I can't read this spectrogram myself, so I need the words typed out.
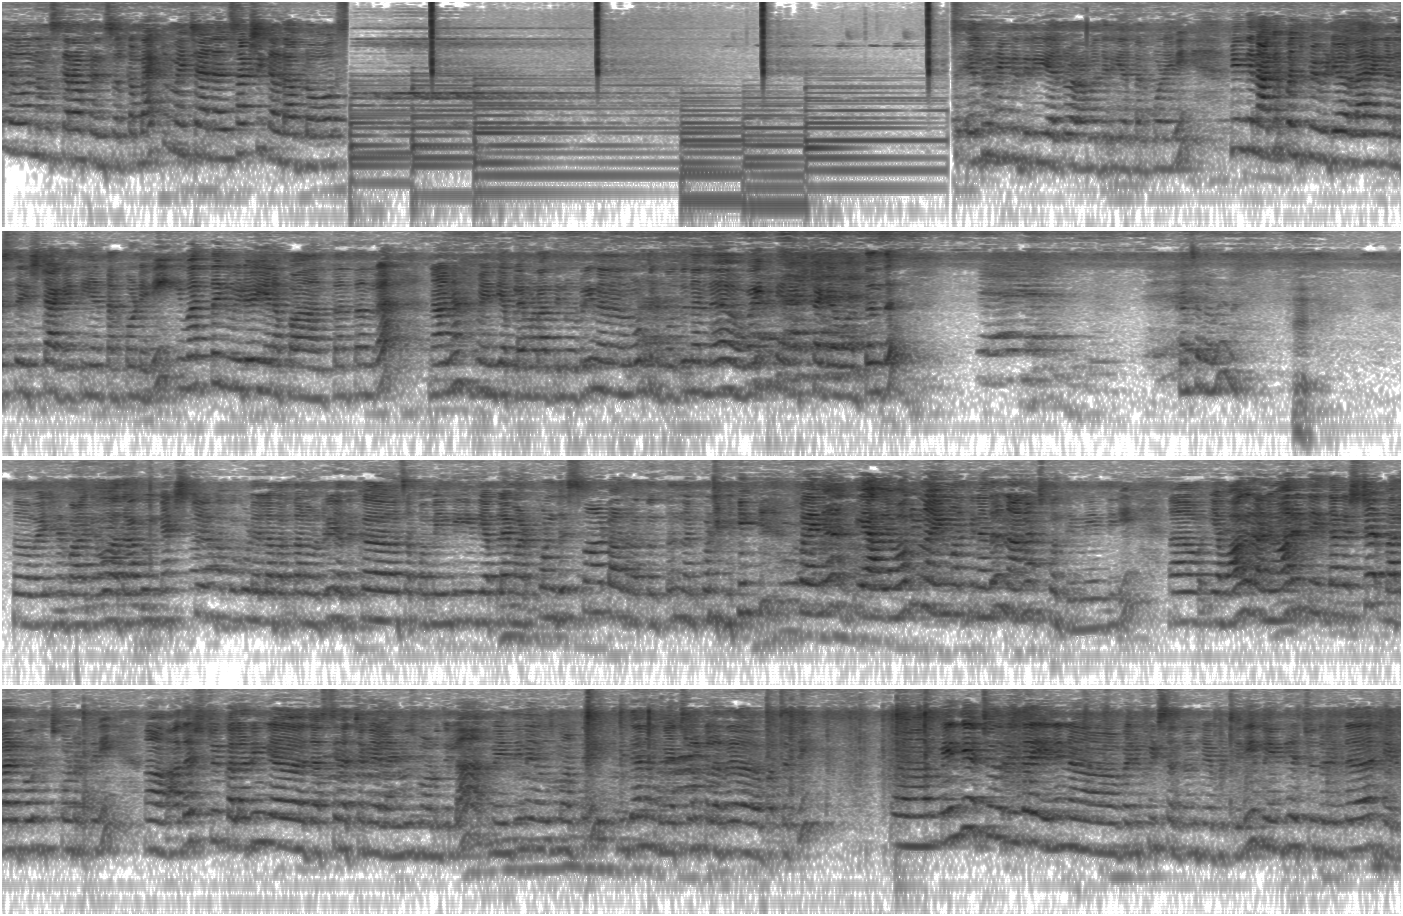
Hello, ನಮಸ್ಕಾರ friends welcome back to my channel Sakshi Kannada blogs ಎಲ್ಲರೂ ಹೆಂಗಿದ್ದೀರಿ? ಎಲ್ಲರೂ ಆರಾಮದಿರಿ ಅಂತ ಅನ್ಕೊಂಡಿನಿ. ಹಿಂದಿನ ನಾಗರ ಪಂಚಮಿ ವಿಡಿಯೋ ಎಲ್ಲ ಹೆಂಗ ಅನಿಸ್ತು, ಇಷ್ಟ ಆಗೈತಿ ಅಂತ ಅನ್ಕೊಂಡಿನಿ. ಇವತ್ತಿನ ವಿಡಿಯೋ ಏನಪ್ಪಾ ಅಂತಂತಂದ್ರ, ನಾನು ಮೆಹಂದಿ ಅಪ್ಲೈ ಮಾಡತ್ತೀನಿ ನೋಡ್ರಿ. ನಾನು ನೋಡ್ತಿರ್ಬೋದು, ನನ್ನ ವೈಟ್ ಹೇರ್ ಎಷ್ಟಾಗ್ಯಾವ ಅಂತಂದು. ಕನ್ಸದಲ್ಲ ವೈಟ್ ಹೇರ್ ಭಾಳ ಆಗ್ಯಾವ ಅದ್ರಾಗೂ ನೆಕ್ಸ್ಟ್ ಹಬ್ಬಗಳೆಲ್ಲ ಬರ್ತಾವ ನೋಡ್ರಿ. ಅದಕ್ಕೆ ಸ್ವಲ್ಪ ಮೆಹಂದಿ ಗಿಂದಿ ಅಪ್ಲೈ ಮಾಡ್ಕೊಂಡು ಸ್ಮಾರ್ಟ್ ಆದ್ರತ್ತಂತ ಅನ್ಕೊಂಡಿನಿ. ಫೈನ್ ಯಾವಾಗ್ಲೂ ನಾ ಏನ್ ಮಾಡ್ತೀನಿ ಅಂದ್ರೆ ನಾನು ಹಚ್ಕೊಂತೀನಿ ಮೆಹಂದಿ. ಯಾವಾಗ ಅನಿವಾರ್ಯತೆ ಇದ್ದಾಗಷ್ಟೇ ಬರ್ಲಾರಿ ಹೋಗಿ ಹಚ್ಕೊಂಡಿರ್ತೀನಿ. ಆದಷ್ಟು ಕಲರಿಂಗ್ ಜಾಸ್ತಿ ಹಚ್ಚಂಗೆ ಎಲ್ಲ ಯೂಸ್ ಮಾಡೋದಿಲ್ಲ. ಮೆಹಂದಿನ ಯೂಸ್ ಮಾಡ್ತೀನಿ. ಇದೇ ನಂಗೆ ನ್ಯಾಚುರಲ್ ಕಲರ್ ಬರ್ತೈತಿ. ಮೆಹಂದಿ ಹಚ್ಚೋದ್ರಿಂದ ಏನೇನು ಬೆನಿಫಿಟ್ಸ್ ಅಂತಂದು ಹೇಳ್ಬಿಡ್ತೀನಿ. ಮೆಹಂದಿ ಹಚ್ಚೋದ್ರಿಂದ ಹೇರ್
